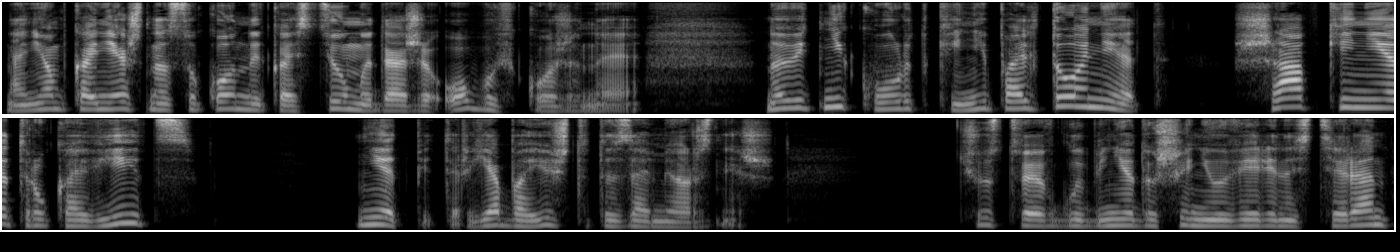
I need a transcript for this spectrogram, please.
На нем, конечно, суконный костюм и даже обувь кожаная, но ведь ни куртки, ни пальто нет, шапки нет, рукавиц. Нет, Питер, я боюсь, что ты замерзнешь. Чувствуя в глубине души неуверенность Ирен,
